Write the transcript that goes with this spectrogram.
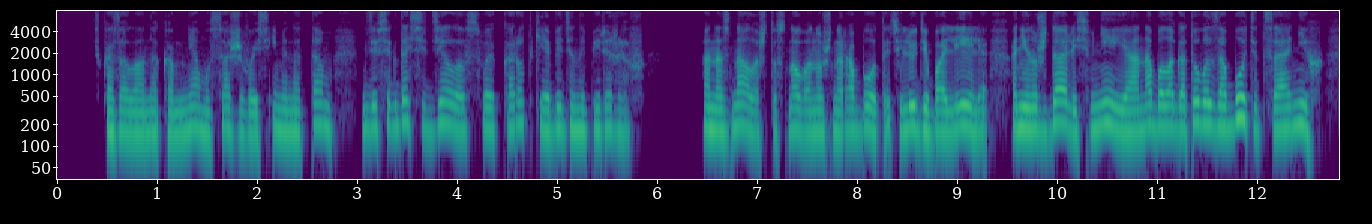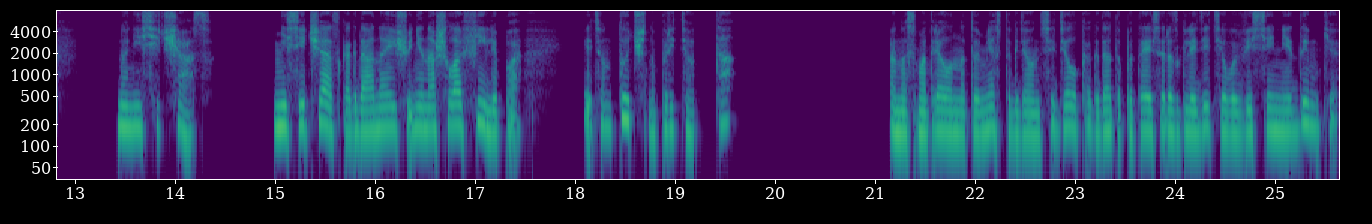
— сказала она камням, усаживаясь именно там, где всегда сидела в свой короткий обеденный перерыв. Она знала, что снова нужно работать, люди болели, они нуждались в ней, и она была готова заботиться о них. Но не сейчас. Не сейчас, когда она еще не нашла Филиппа. Ведь он точно придет, да? Она смотрела на то место, где он сидел, когда-то пытаясь разглядеть его в весенней дымке,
